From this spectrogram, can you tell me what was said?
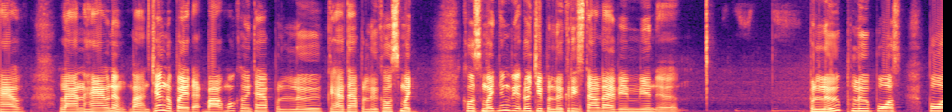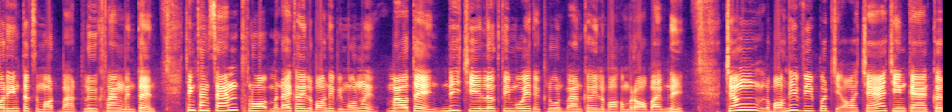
ហាវឡានហាវហ្នឹងបាទអញ្ចឹងទៅពេលដែលបើកមកឃើញថាពលឺគេហៅថាពលឺខូស្មិចខូស្មិចហ្នឹងវាដូចជាពលឺគ្រីស្តាល់ដែរវាមានអឺ ពលឺភ្លឺពណ៌ពណ៌រាងទឹកសមុទ្របាទភ្លឺខ្លាំងមែនទែនអញ្ចឹងខាងសានធ្លាប់មិនដែលឃើញរបស់នេះពីមុនមកទេនេះជាលើកទី1ដែលខ្លួនបានឃើញរបស់កម្របែបនេះអញ្ចឹងរបស់នេះវាពិតជាអស្ចារ្យជាងការគិត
